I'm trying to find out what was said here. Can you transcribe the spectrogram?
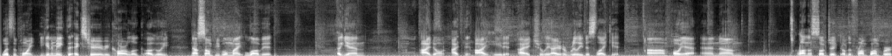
what's the point? You're gonna make the exterior of your car look ugly. Now, some people might love it. Again, I don't. I think I hate it. I actually, I really dislike it. Um, oh yeah, and um, on the subject of the front bumper,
